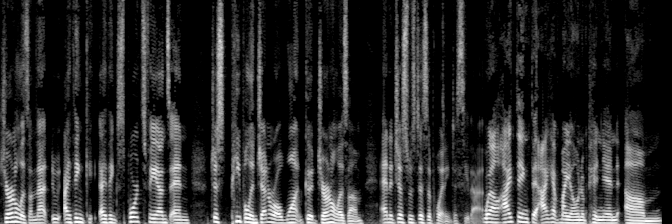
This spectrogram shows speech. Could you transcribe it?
journalism. That I think I think sports fans and just people in general want good journalism, and it just was disappointing to see that. Well, I think that I have my own opinion. Um,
